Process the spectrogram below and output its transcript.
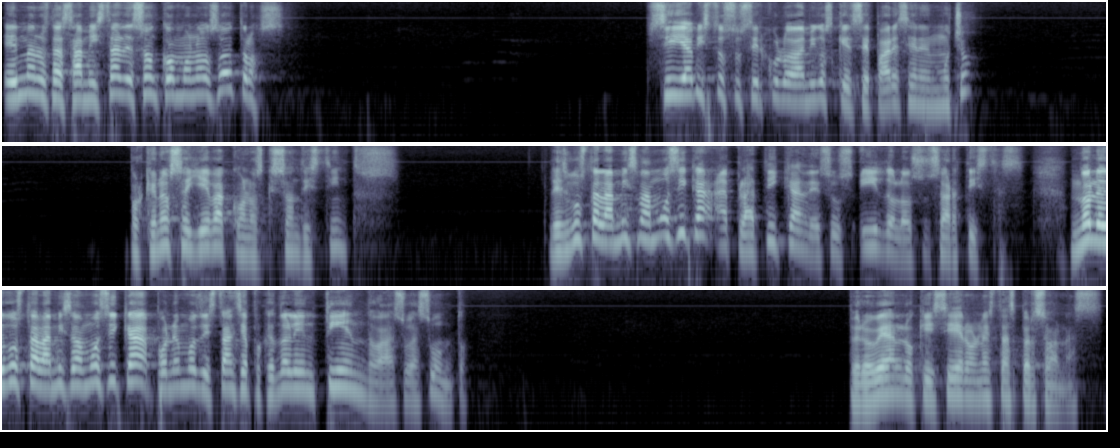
Es más, nuestras amistades son como nosotros. ¿Sí ha visto su círculo de amigos que se parecen en mucho? Porque no se lleva con los que son distintos. ¿Les gusta la misma música? Ah, platican de sus ídolos, sus artistas. ¿No les gusta la misma música? Ponemos distancia porque no le entiendo a su asunto. Pero vean lo que hicieron estas personas.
